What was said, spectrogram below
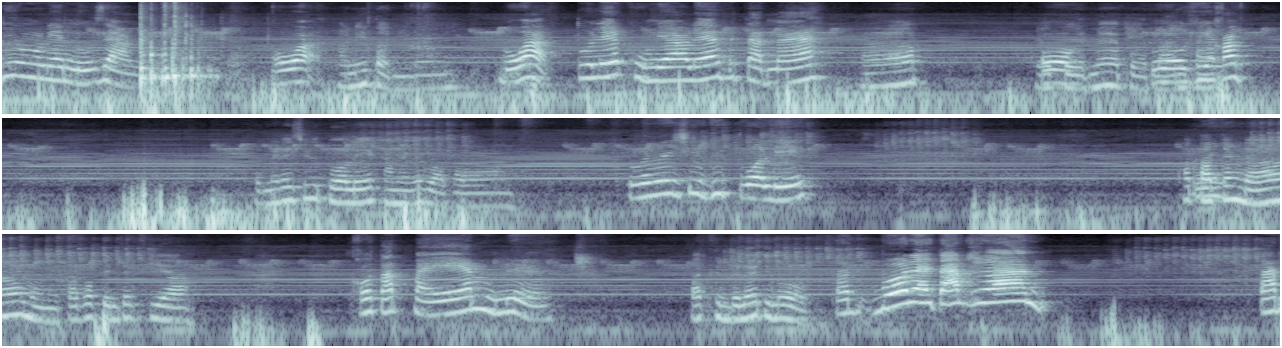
ที่โรงเรียนหนูสั่งเพราะว่าอันนี้ตัดนี้ได้ บอกว่าตัวเล็กผมยาวแล้วไปตัดนะครับเดี๋ยวเปิดแม่เปิดโอร้านเคคครับรับผมไม่ได้ชื่อตัวเล็กทำไมไม่บอกพอผมไม่ได้ชื่อที่ตัวเล็กเขาตัดยังได้หมองตัดว่าเป็นเจ้าเคียร์เขาตัดแปนเนี่ยตัดขึ้นไปเลยทีโลกตัดบ่ได้ตัดเกินตัด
